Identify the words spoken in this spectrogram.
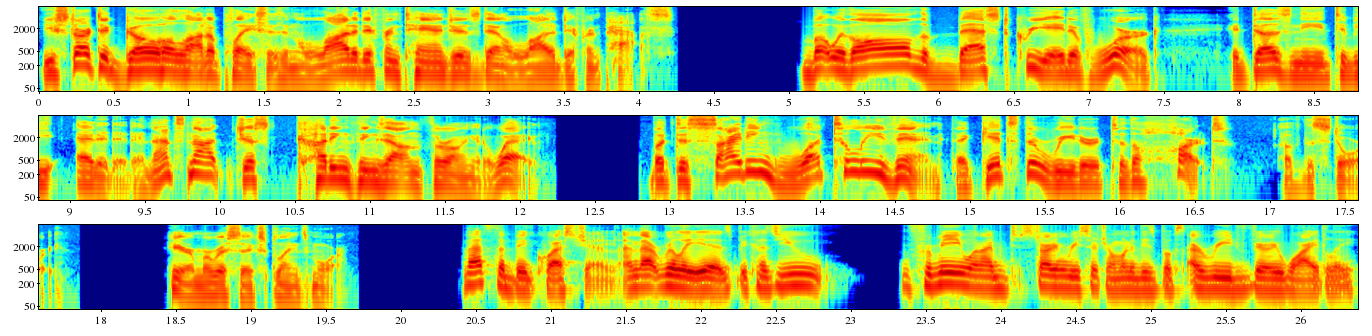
you start to go a lot of places in a lot of different tangents down a lot of different paths. But with all the best creative work, it does need to be edited. And that's not just cutting things out and throwing it away, but deciding what to leave in that gets the reader to the heart of the story. Here, Marissa explains more. That's the big question. And that really is because you, for me, when I'm starting research on one of these books, I read very widely,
